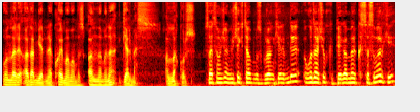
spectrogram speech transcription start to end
onları adam yerine koymamamız anlamına gelmez. Allah korusun. Zaten hocam yüce kitabımız Kur'an-ı Kerim'de o kadar çok peygamber kıssası var ki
